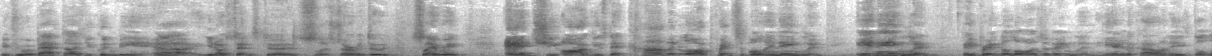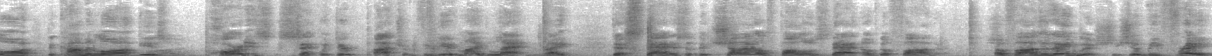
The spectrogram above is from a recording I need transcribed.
If you were baptized, you couldn't be, uh, you know, sentenced to servitude, slavery. And she argues that common law principle in England, in England, they bring the laws of England here to the colonies. The law, the common law is partus sequitur patrem. Forgive my Latin, right? The status of the child follows that of the father. Her father's English. She should be free,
